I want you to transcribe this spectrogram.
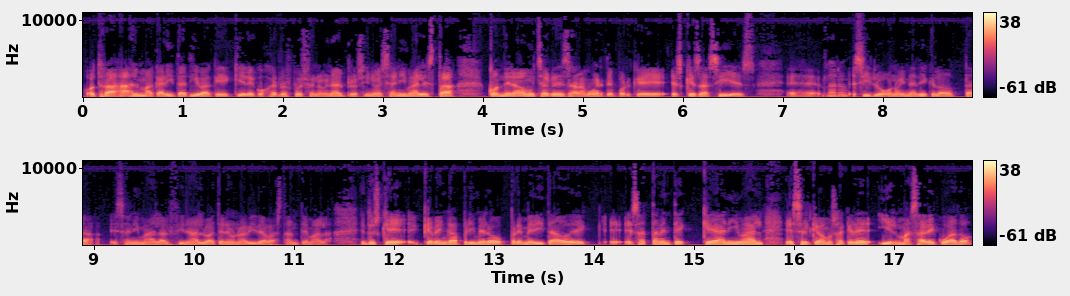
otra alma caritativa que quiere cogerlos, pues fenomenal, pero si no ese animal está condenado muchas veces a la muerte, porque es que es así, es eh, si luego no hay nadie que lo adopta, ese animal al final va a tener una vida bastante mala. Entonces que, que venga primero premeditado de exactamente qué animal es el que vamos a querer y el más adecuado,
